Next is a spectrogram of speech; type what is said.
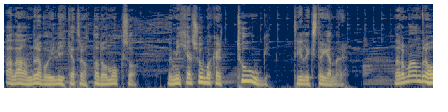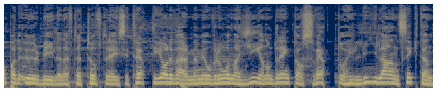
Alla andra var ju lika trötta de också. Men Michael Schumacher tog till extremer. När de andra hoppade ur bilen efter ett tufft race i 30 grader värme med overallerna genomdränkta av svett och lila ansikten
